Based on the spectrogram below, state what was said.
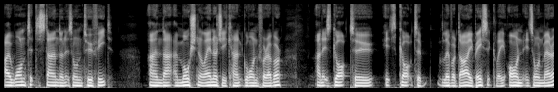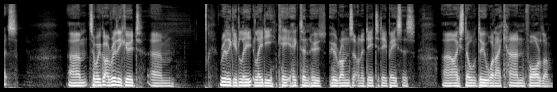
I want it to stand on its own two feet, and that emotional energy can't go on forever, and it's got to it's got to live or die basically on its own merits. Um, so we've got a really good, um, really good la- lady, Kate Higton, who's who runs it on a day to day basis. Uh, I still do what I can for them,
